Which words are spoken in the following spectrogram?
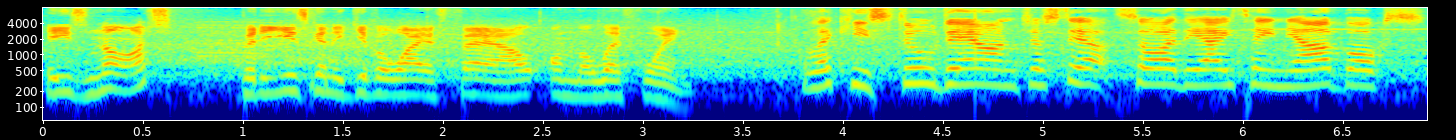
He's not, but he is going to give away a foul on the left wing. Leckie's still down just outside the 18 yard box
